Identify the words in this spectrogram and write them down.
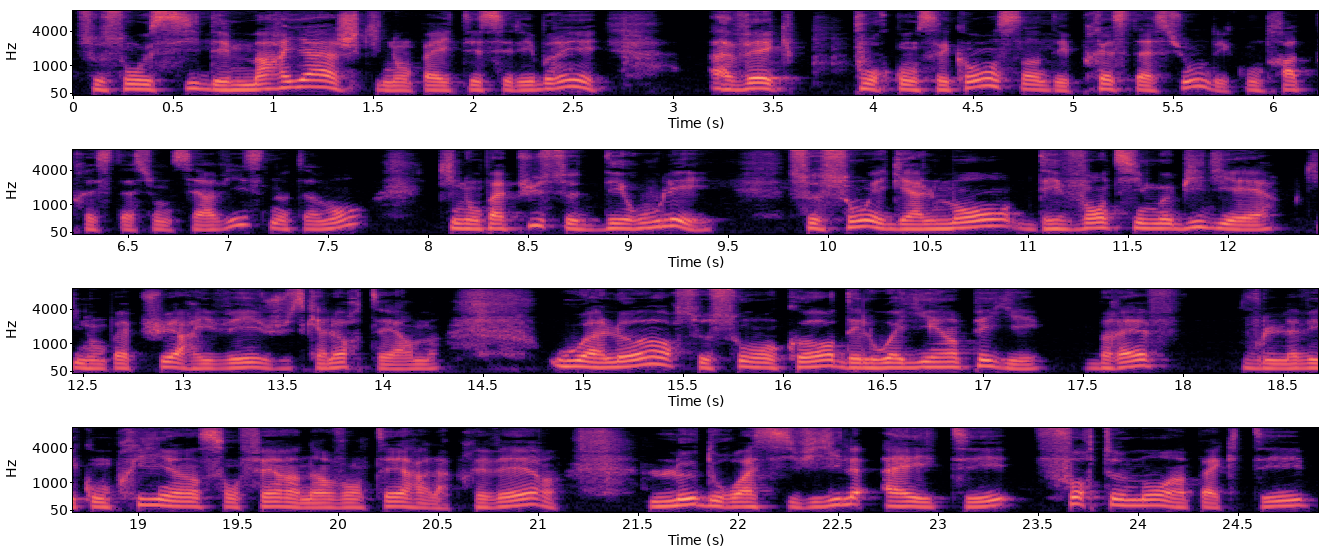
Ce sont aussi des mariages qui n'ont pas été célébrés avec pour conséquence hein, des prestations, des contrats de prestation de services notamment, qui n'ont pas pu se dérouler. Ce sont également des ventes immobilières qui n'ont pas pu arriver jusqu'à leur terme. Ou alors ce sont encore des loyers impayés. Bref, vous l'avez compris, hein, sans faire un inventaire à l'après-vert, le droit civil a été fortement impacté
